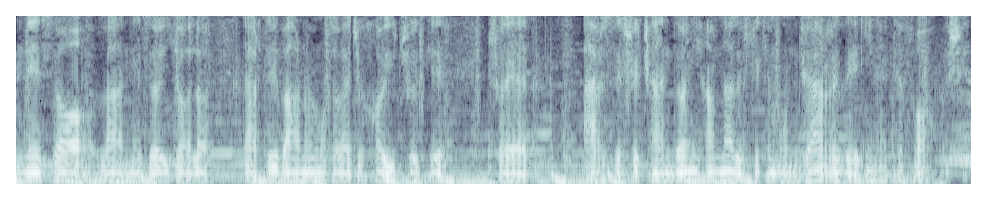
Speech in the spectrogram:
نزاع و نزاعی که حالا در طی برنامه متوجه خواهید شد که شاید ارزش چندانی هم نداشته که منجر به این اتفاق بشه.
